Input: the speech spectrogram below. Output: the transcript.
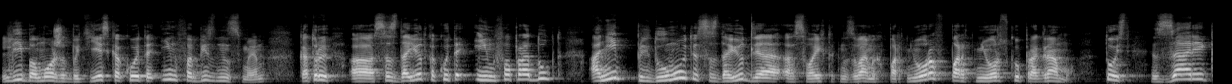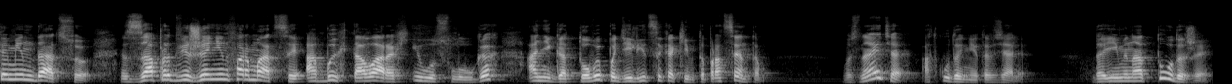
либо, может быть, есть какой-то инфобизнесмен, который э, создает какой-то инфопродукт, они придумывают и создают для э, своих так называемых партнеров партнерскую программу. То есть за рекомендацию, за продвижение информации об их товарах и услугах они готовы поделиться каким-то процентом. Вы знаете, откуда они это взяли? Да именно оттуда же,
